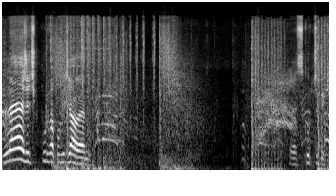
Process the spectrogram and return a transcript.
Leżeć, kurwa, powiedziałem. O, Skurczybyki.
